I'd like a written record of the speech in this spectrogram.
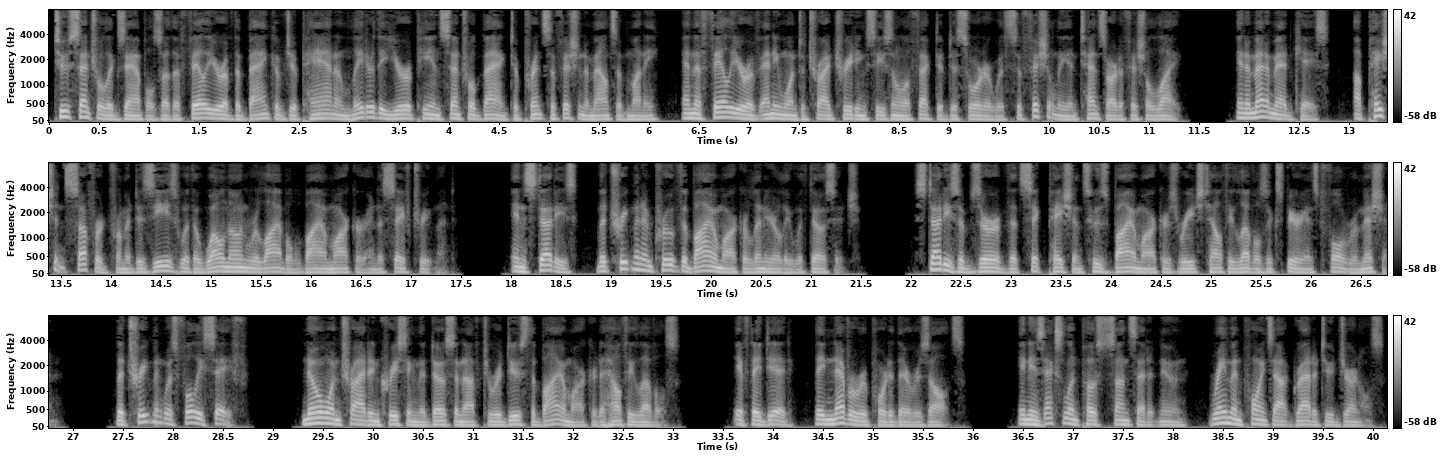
Two central examples are the failure of the Bank of Japan and later the European Central Bank to print sufficient amounts of money, and the failure of anyone to try treating seasonal affective disorder with sufficiently intense artificial light. In a MetaMed case, a patient suffered from a disease with a well known reliable biomarker and a safe treatment. In studies, the treatment improved the biomarker linearly with dosage. Studies observed that sick patients whose biomarkers reached healthy levels experienced full remission. The treatment was fully safe. No one tried increasing the dose enough to reduce the biomarker to healthy levels. If they did, they never reported their results. In his excellent post Sunset at Noon, Raymond points out gratitude journals.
